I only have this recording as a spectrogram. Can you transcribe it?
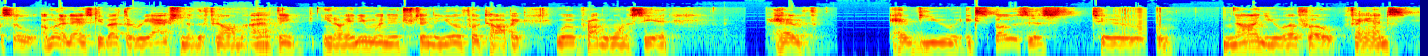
So I wanted to ask you about the reaction of the film. I think you know anyone interested in the UFO topic will probably want to see it. Have have you exposed this to non UFO fans,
